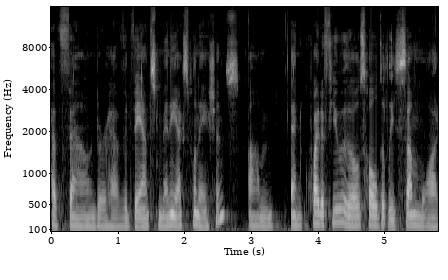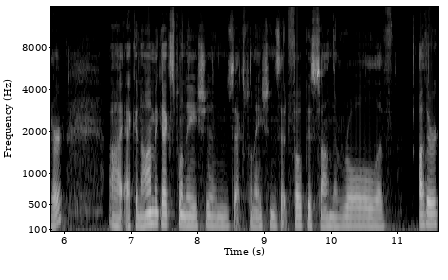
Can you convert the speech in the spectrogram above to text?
have found or have advanced many explanations, um, and quite a few of those hold at least some water uh, economic explanations, explanations that focus on the role of other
